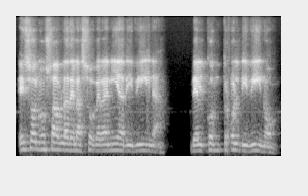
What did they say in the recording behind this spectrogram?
Eso nos habla de la soberanía divina, del control divino.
